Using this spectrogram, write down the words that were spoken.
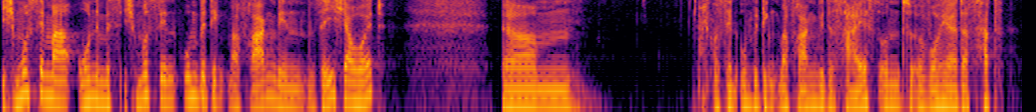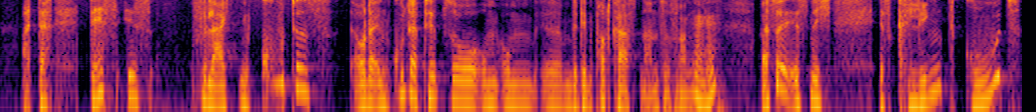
Ich muss den mal, ohne Mist, ich muss den unbedingt mal fragen, den sehe ich ja heute. Ähm, ich muss den unbedingt mal fragen, wie das heißt und woher er das hat. Das, das ist vielleicht ein gutes oder ein guter Tipp, so um, um äh, mit dem Podcasten anzufangen. Mhm. Weißt du, ist nicht, es klingt gut,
